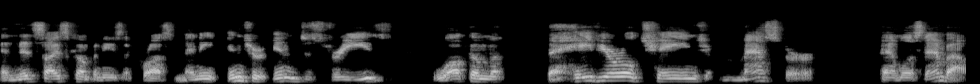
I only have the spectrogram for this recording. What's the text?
and mid-sized companies across many inter- industries. Welcome behavioral change master, Pamela Stambaugh.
